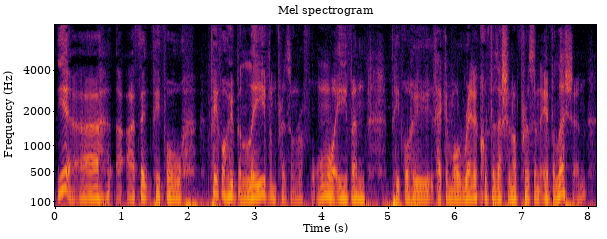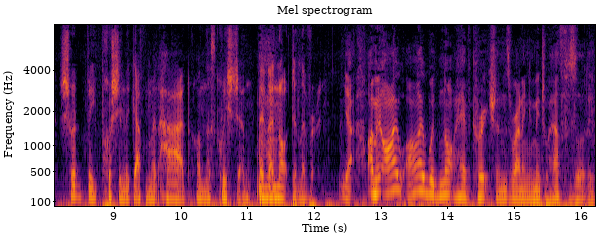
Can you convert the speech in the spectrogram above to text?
yeah, uh, I think people people who believe in prison reform, or even people who take a more radical position on prison abolition, should be pushing the government hard on this question that they're not delivering. Yeah, I mean, I I would not have corrections running a mental health facility,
